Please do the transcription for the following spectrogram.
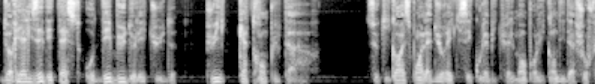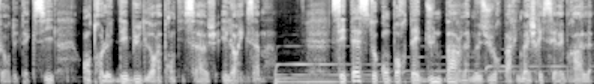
de réaliser des tests au début de l'étude, puis quatre ans plus tard ce qui correspond à la durée qui s'écoule habituellement pour les candidats chauffeurs de taxi entre le début de leur apprentissage et leur examen. Ces tests comportaient d'une part la mesure par imagerie cérébrale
